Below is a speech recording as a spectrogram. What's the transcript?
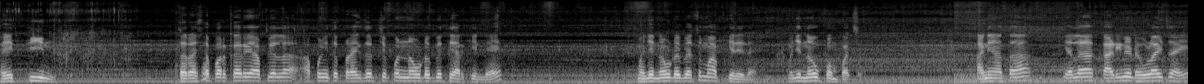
हे तीन. तर अशा प्रकारे आपल्याला आपण इथं प्रायझरचे पण नऊ डबे तयार केले आहेत. म्हणजे नऊ डब्याचं माप केलेलं आहे. म्हणजे नऊ पंपाचं. आणि आता याला काडीनं ढवळायचं आहे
